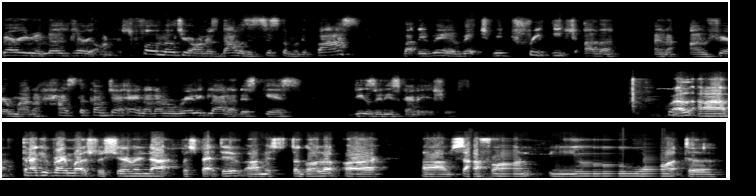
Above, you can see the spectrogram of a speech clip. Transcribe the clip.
buried with military honors, full military honors. That was the system of the past, but the way in which we treat each other in an unfair manner has to come to an end. And I'm really glad that this case deals with these kind of issues. Well, uh, thank you very much for sharing that perspective, uh, Mr. Gollop or um, Saffron. You want to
